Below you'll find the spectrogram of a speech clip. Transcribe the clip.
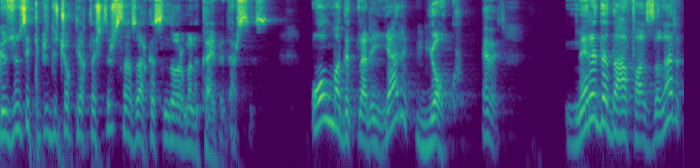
gözünüze kibriti çok yaklaştırırsanız arkasında ormanı kaybedersiniz. Olmadıkları yer yok. Evet. Nerede daha fazlalar,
